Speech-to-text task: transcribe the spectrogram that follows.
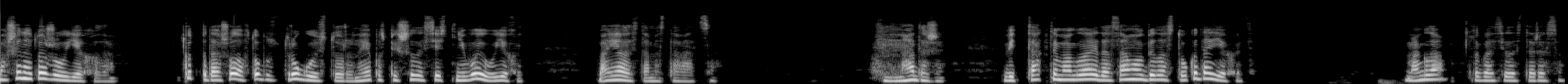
Машина тоже уехала. Тут подошел автобус в другую сторону. Я поспешила сесть в него и уехать. Боялась там оставаться. Надо же, ведь так ты могла и до самого Белостока доехать. Могла, согласилась Тереса,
